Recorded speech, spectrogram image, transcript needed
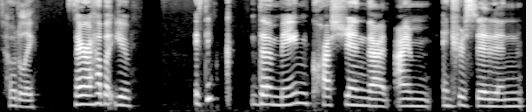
Totally. Sarah how about you? I think the main question that I'm interested in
